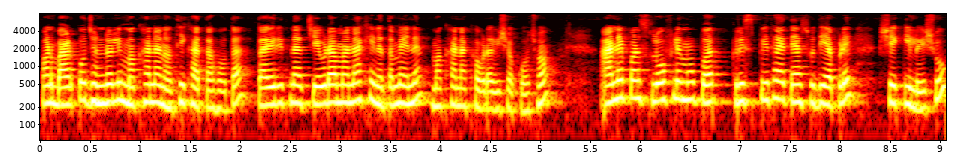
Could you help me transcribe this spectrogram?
પણ બાળકો જનરલી મખાના નથી ખાતા હોતા. તો આવી રીતના ચેવડામાં નાખીને તમે એને મખાના ખવડાવી શકો છો. આને પણ સ્લો ફ્લેમ ઉપર ક્રિસ્પી થાય ત્યાં સુધી આપણે શેકી લઈશું.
